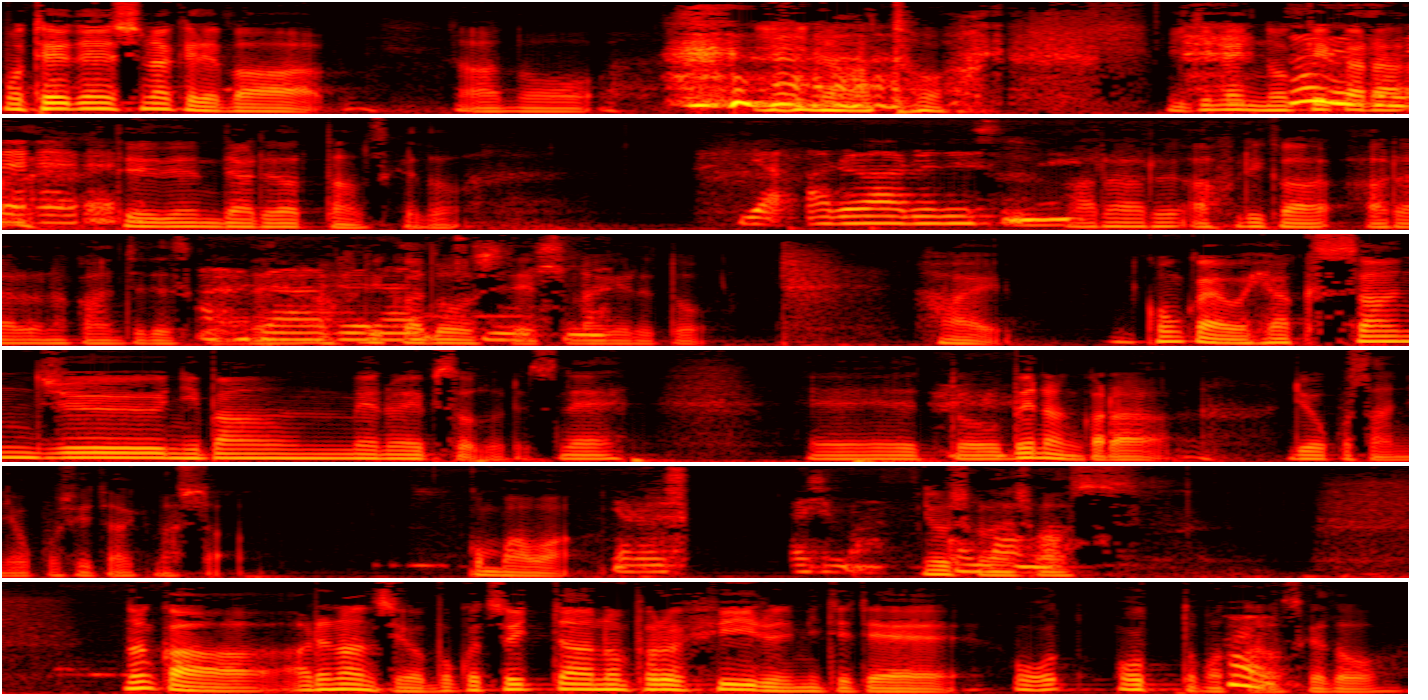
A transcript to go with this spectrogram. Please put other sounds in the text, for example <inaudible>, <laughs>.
もう停電しなければ、あの、<laughs> いいなと、<laughs> いきなりのっけから停電であれだったんですけど、いや、あるあるですね。あるある、アフリカあるあるな感じですけどね、あるあるなアフリカ同士でつなげると。はい。今回は132番目のエピソードですね。えっ、と、ベナンから涼子さんにお越しいただきました。こんばんは。よろしくお願いします。よろしくお願いします。なんか、あれなんですよ、僕、ツイッターのプロフィール見てて、おおっと思ったんですけど、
